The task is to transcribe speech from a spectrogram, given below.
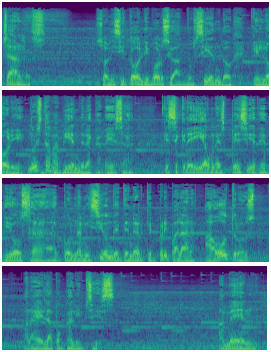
Charles solicitó el divorcio aduciendo que Lori no estaba bien de la cabeza, que se creía una especie de diosa con la misión de tener que preparar a otros para el apocalipsis. Amén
